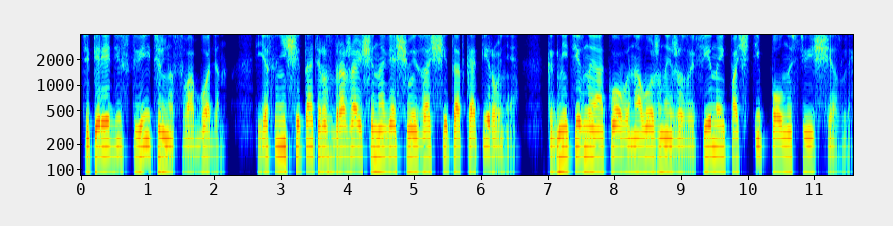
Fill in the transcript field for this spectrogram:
Теперь я действительно свободен. Если не считать раздражающей навязчивой защиты от копирования, когнитивные оковы, наложенные Жозефиной, почти полностью исчезли.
